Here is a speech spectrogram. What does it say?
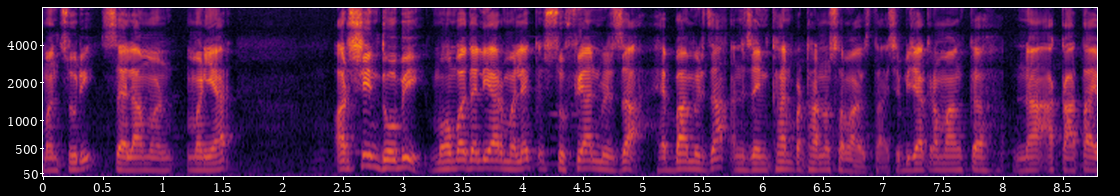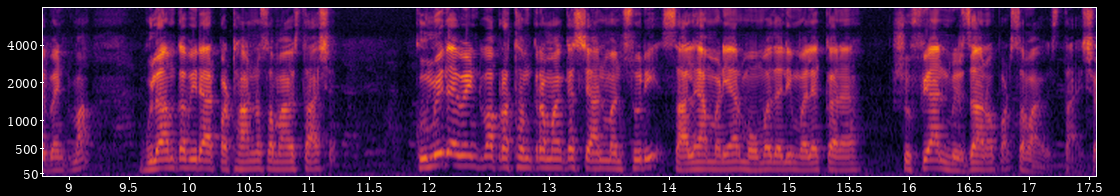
મંસૂરી સૈલા મણ- મણિયાર, અર્શિન ધોબી, મોહમ્મદ અલી આર મલિક, સુફિયાન મિર્ઝા, હેબ્બા મિર્ઝા અને ઝૈન ખાન પઠાણનો સમાવેશ થાય છે. બીજા ક્રમાંકના આ કાતા ઇવેન્ટમાં ગુલામ કબીર આર પઠાણનો સમાવેશ થાય છે. કુમિદ ઇવેન્ટમાં પ્રથમ ક્રમાંકે શ્યાન મંસૂરી સાલેહા મણિયાર, મોહમ્મદ અલી મલેક અને સુફિયાન મિર્ઝાનો પણ સમાવેશ થાય છે.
